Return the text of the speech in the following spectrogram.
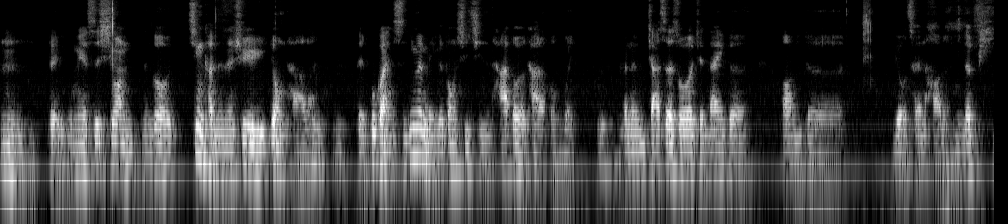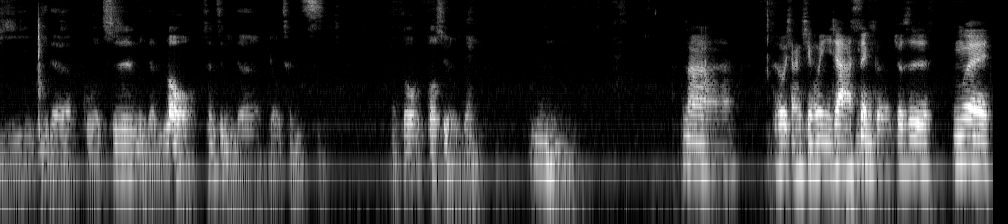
嗯，对，我们也是希望能够尽可能的去用它了。对，不管是因为每个东西其实它都有它的风味，嗯可能假设说简单一个哦，你的柳橙好了，你的皮、你的果汁、你的肉，甚至你的柳橙籽，都都是有用的。嗯，那我想请问一下 Sam 哥，就是因为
